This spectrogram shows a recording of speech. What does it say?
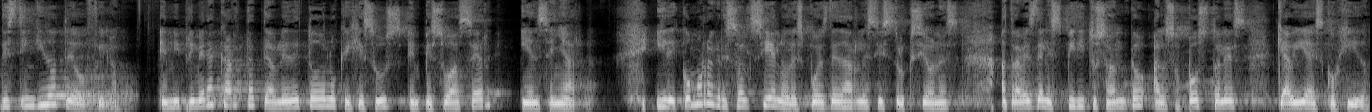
Distinguido Teófilo, en mi primera carta te hablé de todo lo que Jesús empezó a hacer y enseñar, y de cómo regresó al cielo después de darles instrucciones a través del Espíritu Santo a los apóstoles que había escogido.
